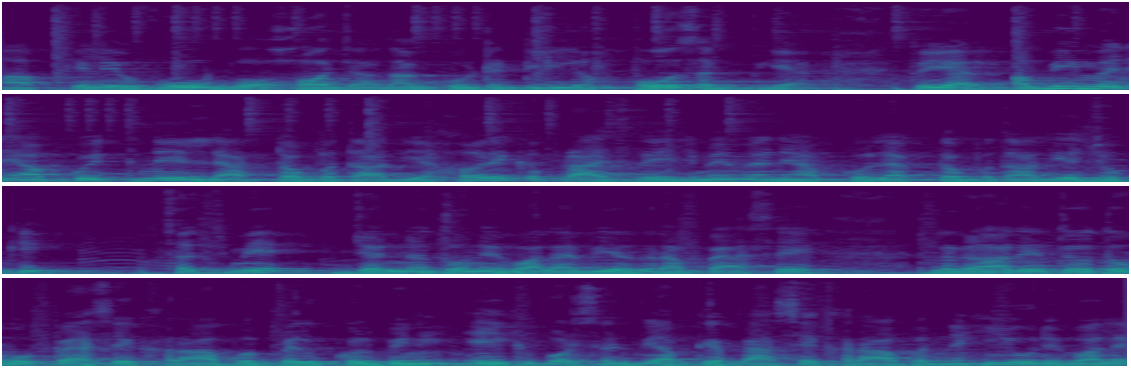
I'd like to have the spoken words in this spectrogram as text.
आपके लिए वो बहुत ज़्यादा गुड डील हो सकती है। तो यार, अभी मैंने आपको इतने लैपटॉप बता दिया। हर एक प्राइस रेंज में मैंने आपको लैपटॉप बता दिया, जो कि सच में जन्नत होने वाला है। भी अगर आप पैसे लगा देते हो तो वो पैसे ख़राब बिल्कुल भी नहीं। एक परसेंट भी आपके पैसे ख़राब नहीं होने वाले।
